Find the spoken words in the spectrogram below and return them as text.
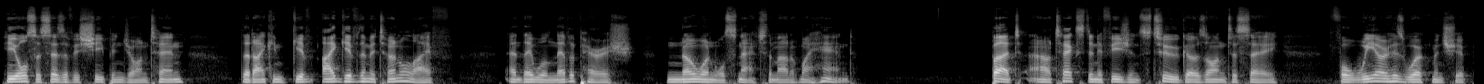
He also says of his sheep in John 10 that I can give I give them eternal life and they will never perish no one will snatch them out of my hand. But our text in Ephesians 2 goes on to say for we are his workmanship,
